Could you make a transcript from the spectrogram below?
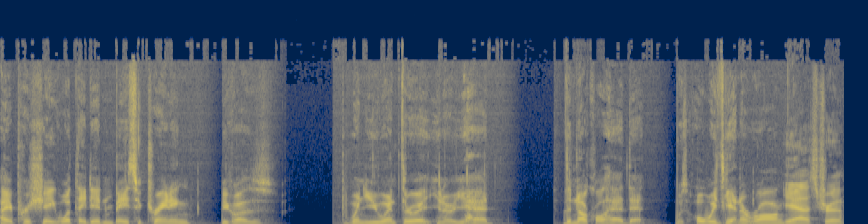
I appreciate what they did in basic training because when you went through it, you know, you had the knucklehead that was always getting it wrong. Yeah, that's true.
